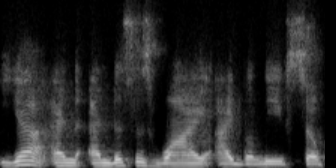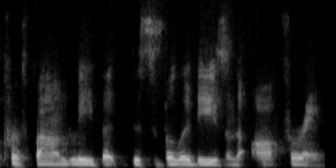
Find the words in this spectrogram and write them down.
Yeah, and and this is why I believe so profoundly that disability is an offering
